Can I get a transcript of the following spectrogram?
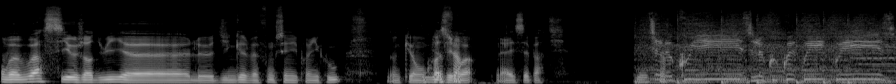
on va voir si aujourd'hui euh, le jingle va fonctionner du premier coup. Donc, on Bien croise les doigts. Allez, c'est parti. Bien sûr. quiz, le quiz, quiz, quiz.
